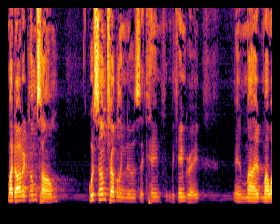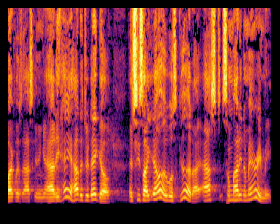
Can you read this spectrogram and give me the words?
My daughter comes home with some troubling news that came, became great. And my, my wife was asking Addie, hey, how did your day go? And she's like, oh, it was good. I asked somebody to marry me.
